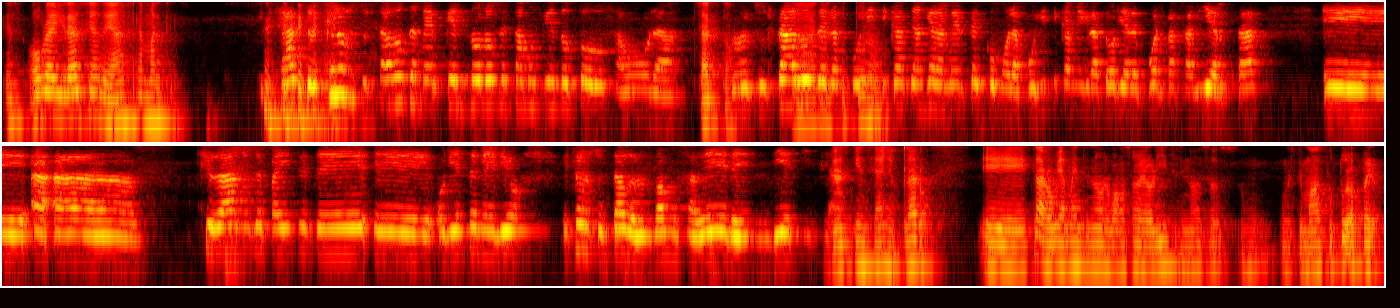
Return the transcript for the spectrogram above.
Es obra y gracia de Angela Merkel. Exacto, es que los resultados de Merkel no los estamos viendo todos ahora. Exacto. Los resultados de las políticas de Angela Merkel, como la política migratoria de puertas abiertas eh, a, ciudadanos de países de eh, Oriente Medio, estos resultados los vamos a ver en 10, 15 años. 10, 15 años, claro. Eh, claro, obviamente no lo vamos a ver ahorita, sino eso es un, un estimado futuro, pero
